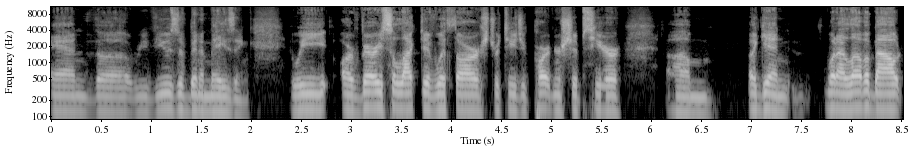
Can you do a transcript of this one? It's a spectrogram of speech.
And the reviews have been amazing. We are very selective with our strategic partnerships here. Um, again, what I love about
